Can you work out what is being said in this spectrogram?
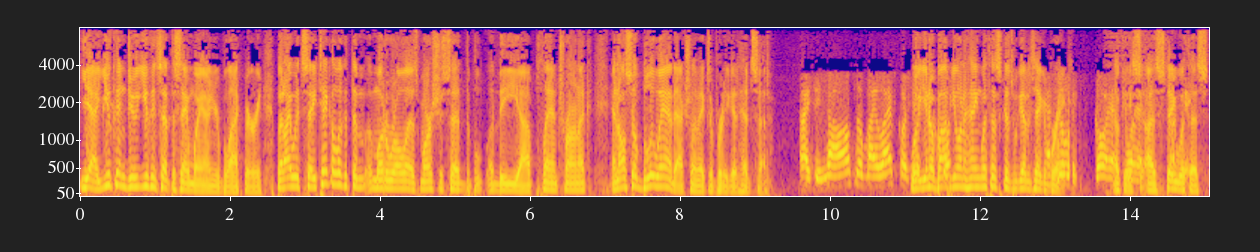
Yeah, you can do. You can set the same way on your BlackBerry, but I would say take a look at the Motorola, as Marsha said, the the uh, Plantronic, and also Blue Ant actually makes a pretty good headset. I see. Now, also, my last question. Well, you know, Bob, what- you want to hang with us because we got to take a break. Absolutely. Go ahead. Okay, go so, ahead. uh, stay with us.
